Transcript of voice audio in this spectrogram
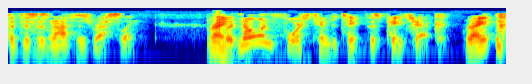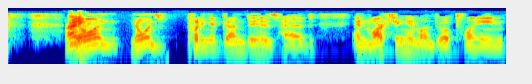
that this is not his wrestling. Right. But no one forced him to take this paycheck, right? Right. No one, no one's putting a gun to his head and marching him onto a plane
